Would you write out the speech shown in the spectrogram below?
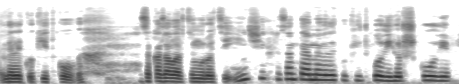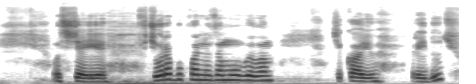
великоквіткових. Заказала в цьому році інші хризантеми великоквіткові, горшкові. Ось ще є вчора буквально замовила. Чекаю, прийдуть,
